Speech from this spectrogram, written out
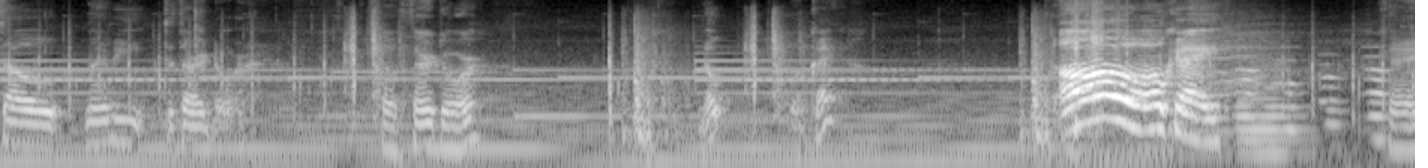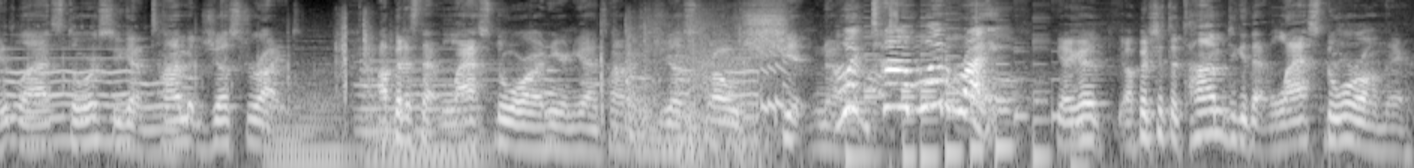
So maybe the third door. So third door. Nope. Okay. Oh, okay. Okay, last door. So you gotta time it just right. I bet it's that last door on here, and you gotta time it just. Oh shit, no. What time What right? Yeah, you gotta, I bet you have to time it to get that last door on there.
